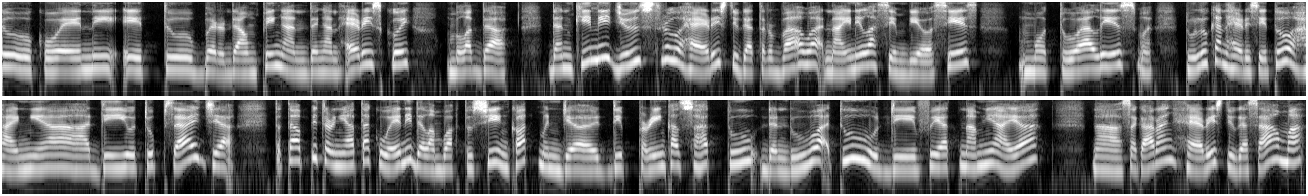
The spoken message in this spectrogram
itu Kueni itu berdampingan dengan Harris Kui meledak. Dan kini justru Harris juga terbawa. Nah inilah simbiosis mutualisme. Dulu kan Harris itu hanya di YouTube saja, tetapi ternyata Kueni dalam waktu singkat menjadi peringkat satu dan dua tuh di Vietnamnya ya. Nah sekarang Harris juga sama,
